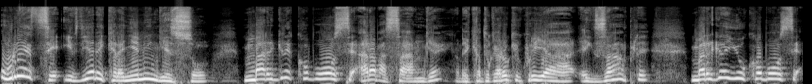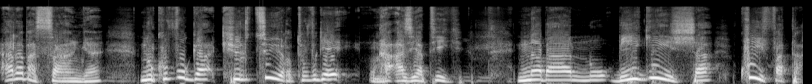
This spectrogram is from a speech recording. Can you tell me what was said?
uretse ibyerekeranye n'ingeso marigare ko bose arabasanga reka tugaruke kuri ya egisampure marigare yuko bose arabasanga ni ukuvuga kiruture tuvuge nka aziyatike ni abantu bigisha kwifata.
